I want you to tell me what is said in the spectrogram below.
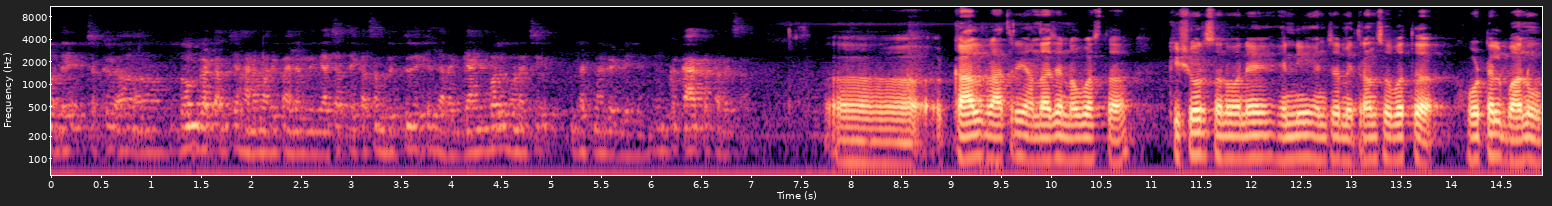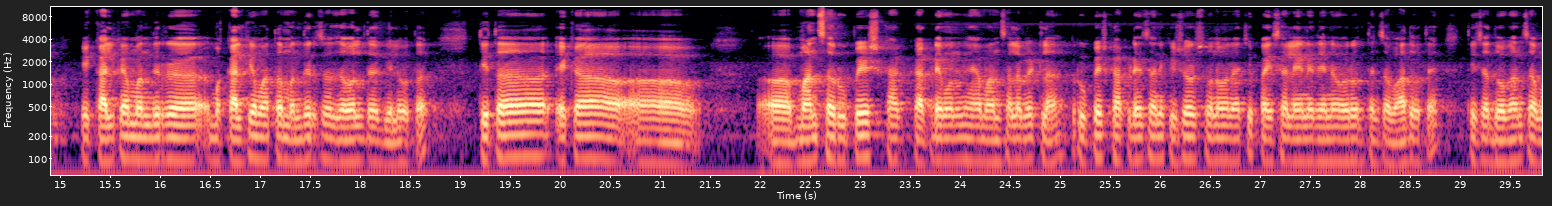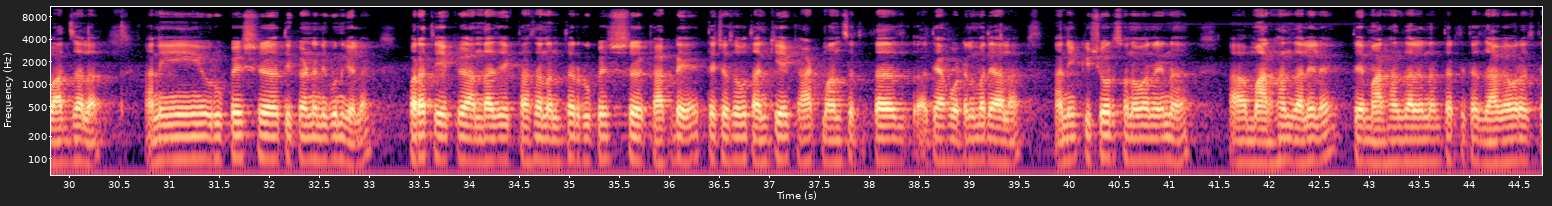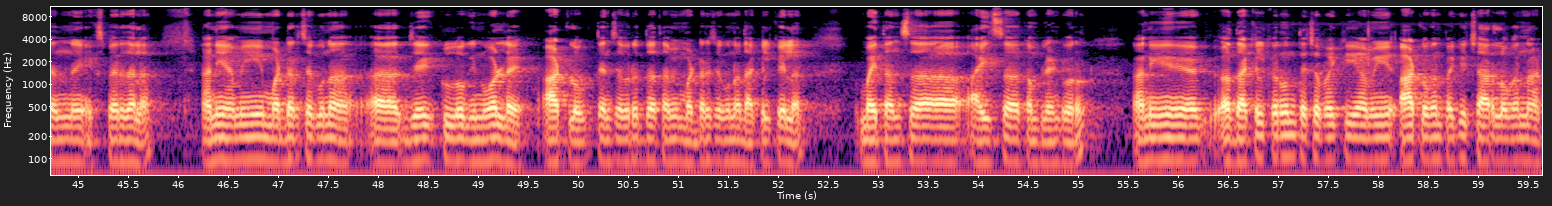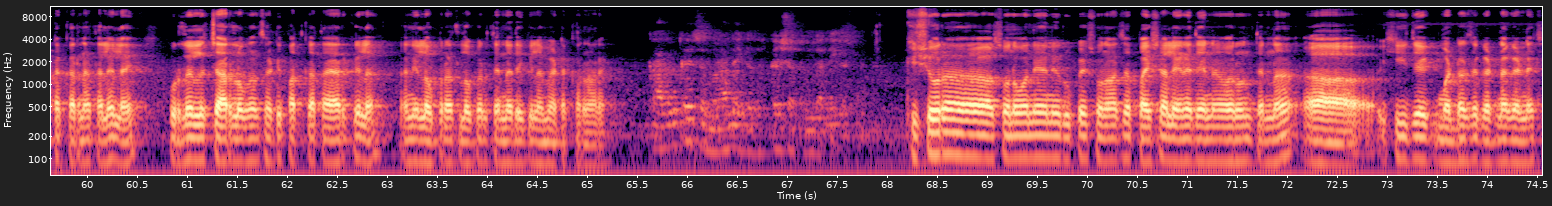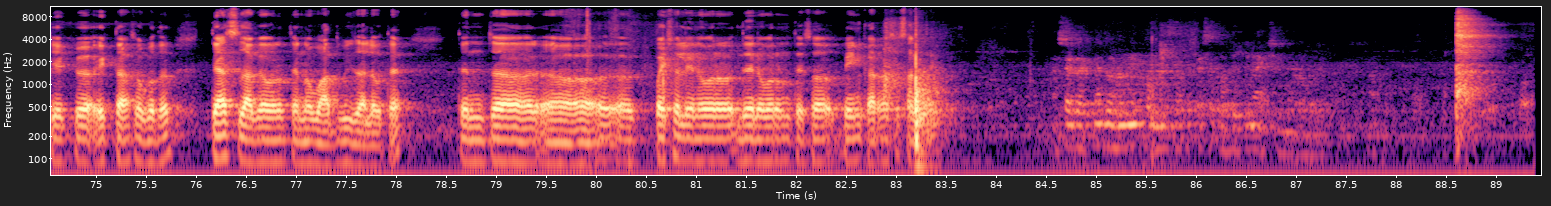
मध्ये चक्र दोन गटांची हाणामारी पाहायला मिळेल म्हणजे याच्यात एकाचा मृत्यू देखील झाला. गँगवर होण्याची घटना घडलेली आहे. नेमकं काय प्रकार आहे काल रात्री अंदाजे नऊ वाजता किशोर सनवणे यांनी यांच्या मित्रांसोबत हॉटेल बानू हे कालक्या मंदिर कालक्या माता मंदिरच्या जवळ गेलं होतं. तिथं एका माणसं रुपेश का काकडे म्हणून ह्या माणसाला भेटला. रुपेश काकडेचा आणि किशोर सोनवण्याची पैसा लेण्या देण्यावरून त्यांचा वाद होता तिच्या दोघांचा वाद झाला. आणि रुपेश तिकडनं निघून गेला. परत एक अंदाजे एक तासानंतर रुपेश काकडे त्याच्यासोबत आणखी एक आठ माणसं तिथं त्या हॉटेलमध्ये आला. आणि किशोर सोनवणेनं मारहाण झालेलं आहे. ते मारहाण झाल्यानंतर तिथं जागावरच त्यांनी एक्सपायर झाला. आणि आम्ही मर्डरचा गुन्हा जे लोक इन्वॉल्ड आहे आठ लोक त्यांच्या विरुद्धात आम्ही मर्डरचा गुन्हा दाखल केला. मैतांचं आईचं कंप्लेंटवरून आणि दाखल करून त्याच्यापैकी आम्ही आठ लोकांपैकी चार लोकांना अटक करण्यात आलेलं आहे. उरलेल्या चार लोकांसाठी पथका तयार केलं आणि लवकरात लवकर त्यांना देखील आम्ही अटक करणार आहे. किशोर अ, सोनवणे आणि रुपेश सोनारचा पैसा लेण्या देण्यावरून त्यांना ही जे मर्डरची घटना घडण्याची एक एक तास अगोदर त्याच जागावर त्यांना वादवी झालं होतं त्यांचा पैसा लेण्यावर देण्यावरून त्याचं मेन कारण असं सांगता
